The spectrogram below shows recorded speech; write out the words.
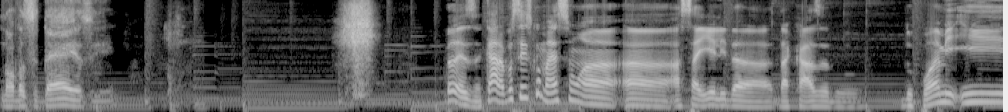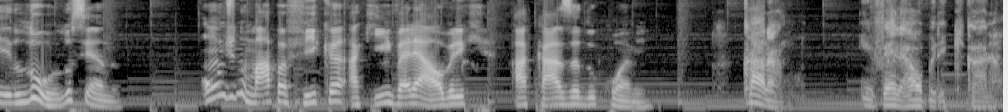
novas ideias e Beleza. Cara, vocês começam a, a, a sair ali da, da casa do, do Kwame e. Lu, Luciano. Onde no mapa fica aqui em Velha Alberic a casa do Kwame? cara, em Velha Alberic, cara.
